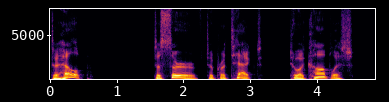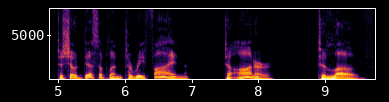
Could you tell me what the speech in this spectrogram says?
to help, to serve, to protect, to accomplish, to show discipline, to refine, to honor, to love,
